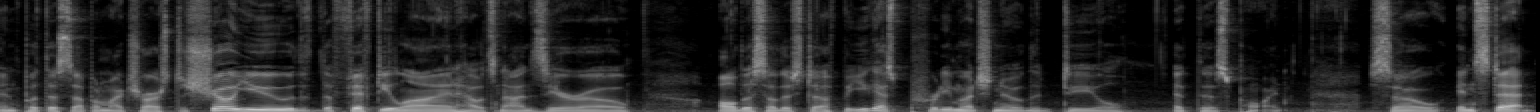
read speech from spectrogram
and put this up on my charts to show you the 50 line, how it's not zero, all this other stuff. But you guys pretty much know the deal at this point. So instead,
